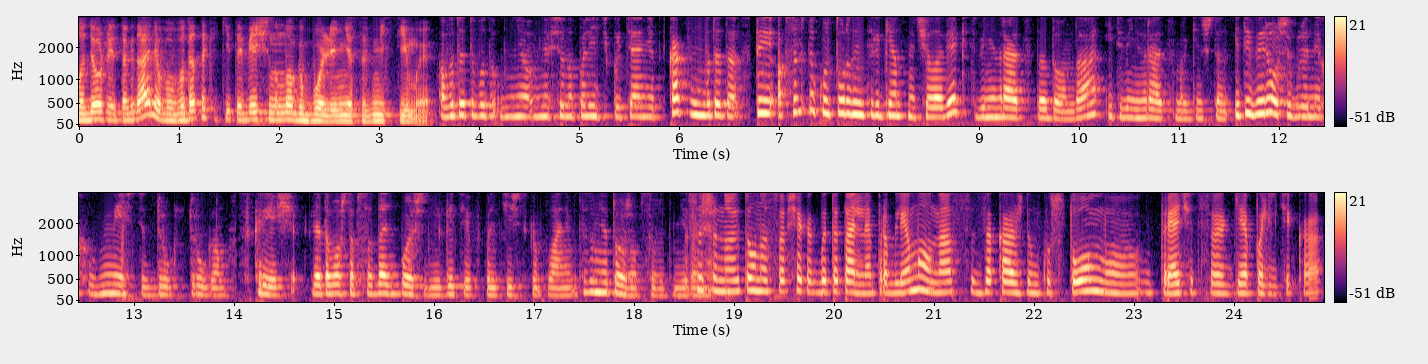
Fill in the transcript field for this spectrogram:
молодежи и так далее, вот это какие-то вещи намного более несовместимые. А вот это вот у меня, у меня все на политику тянет. Как вам вот это? Ты абсолютно культурно интеллигентный человек, тебе не нравится Дадон, да, и тебе не нравится Моргенштерн, и ты берешь и, блин, их вместе друг с другом скрещиваешь для того, чтобы создать больше негатив в политическом плане. Вот это мне тоже абсолютно не Слушай, ну это у нас вообще как бы тотальная проблема. У нас за каждым кустом э, прячется геополитика.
